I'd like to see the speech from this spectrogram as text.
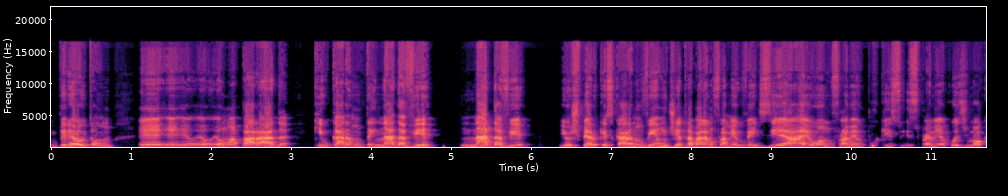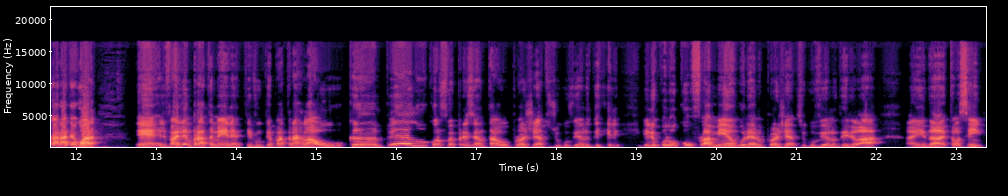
Entendeu? Então, é, é, é, é uma parada que o cara não tem nada a ver. Nada a ver. E eu espero que esse cara não venha um dia trabalhar no Flamengo e venha dizer, ah, eu amo o Flamengo porque isso, isso para mim é coisa de mau caráter. Agora, é, ele vai lembrar também, né? Teve um tempo atrás lá o Campelo, quando foi apresentar o projeto de governo dele, ele colocou o Flamengo, né, no projeto de governo dele lá. Ainda, então assim,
